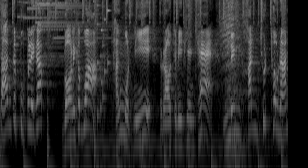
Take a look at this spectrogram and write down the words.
3 กระปุกไปเลยครับ บอกเลยครับว่าทั้งหมดนี้เราจะมีเพียงแค่ 1,000 ชุดเท่านั้น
